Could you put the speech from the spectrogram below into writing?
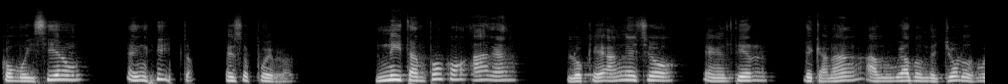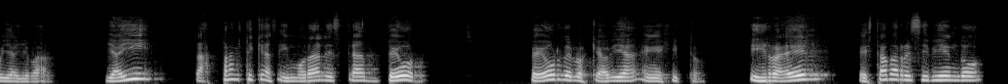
como hicieron en Egipto esos pueblos ni tampoco hagan lo que han hecho en el tierra de Canaán, al lugar donde yo los voy a llevar. Y ahí las prácticas inmorales eran peor, peor de los que había en Egipto. Israel estaba recibiendo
